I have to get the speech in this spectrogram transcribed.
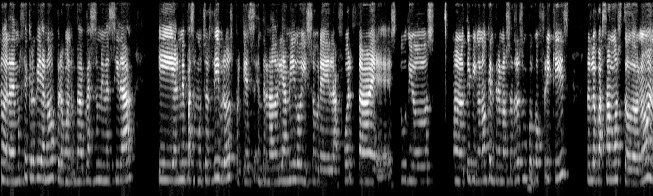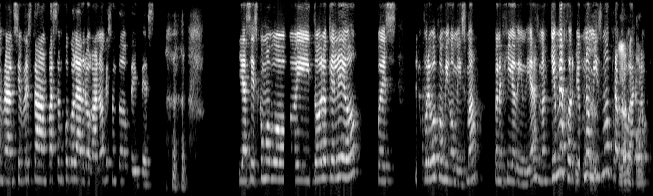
No, en la de Murcia creo que ya no, pero bueno, da clases en la universidad y él me pasa muchos libros porque es entrenador y amigo y sobre la fuerza, eh, estudios, bueno, lo típico, ¿no? Que entre nosotros un poco frikis nos lo pasamos todo, ¿no? En plan, siempre está, pasa un poco la droga, ¿no? Que son todo papers. Y así es como voy, todo lo que leo, pues lo pruebo conmigo misma, conejillo de indias, ¿no? ¿Quién mejor que uno mismo para la mejor. probarlo?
